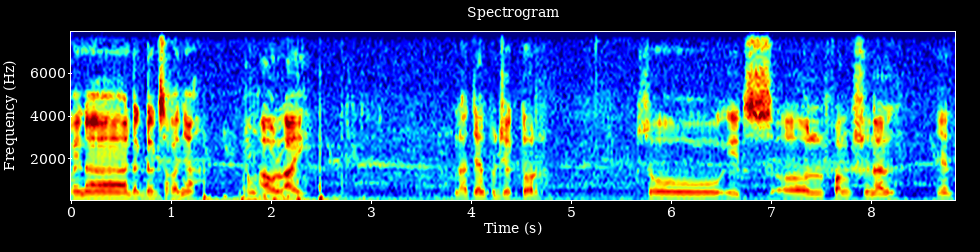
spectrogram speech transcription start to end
may nadagdag sa kanya itong owl eye lahat yan projector. So it's all functional. Yan.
